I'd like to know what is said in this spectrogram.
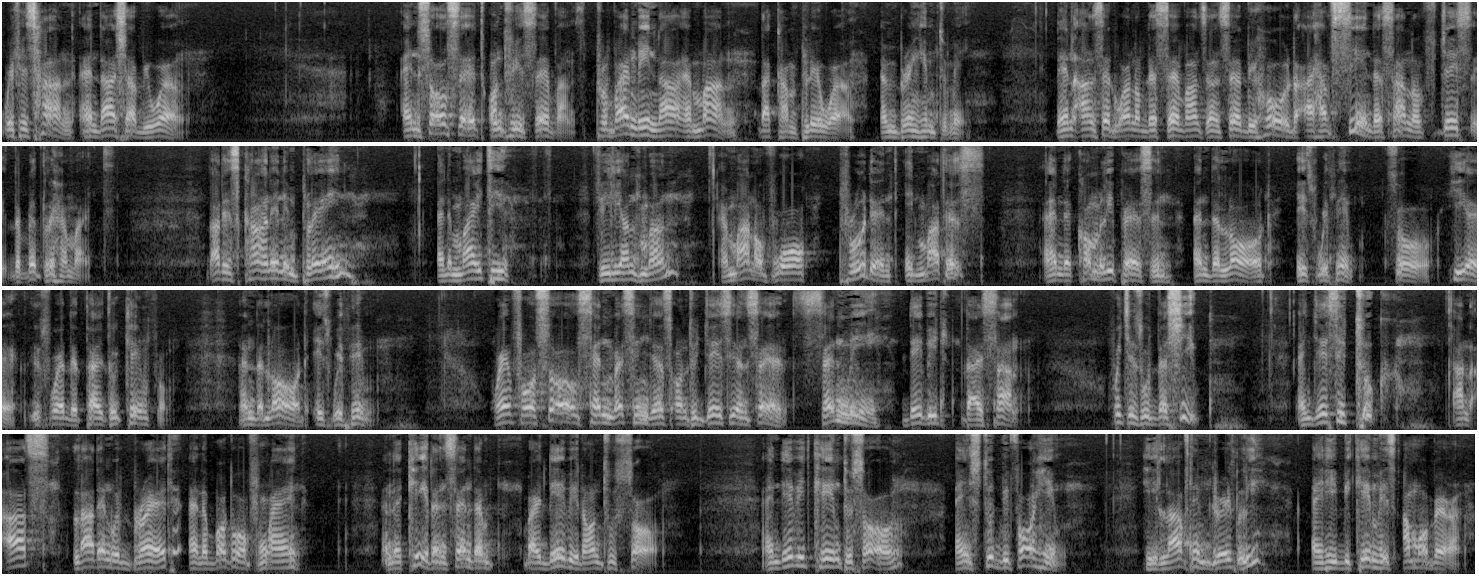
with his hand, and thou shalt be well. And Saul said unto his servants, Provide me now a man that can play well, and bring him to me. Then answered one of the servants and said, Behold, I have seen the son of Jesse, the Bethlehemite, that is cunning in playing, and a mighty valiant man, a man of war, prudent in matters, and a comely person, and the Lord is with him. So here is where the title came from. And the Lord is with him. Wherefore Saul sent messengers unto Jesse and said, Send me David thy son, which is with the sheep. And Jesse took an ass laden with bread and a bottle of wine and a kid and sent them by David unto Saul. And David came to Saul and stood before him. He loved him greatly, and he became his armor bearer.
